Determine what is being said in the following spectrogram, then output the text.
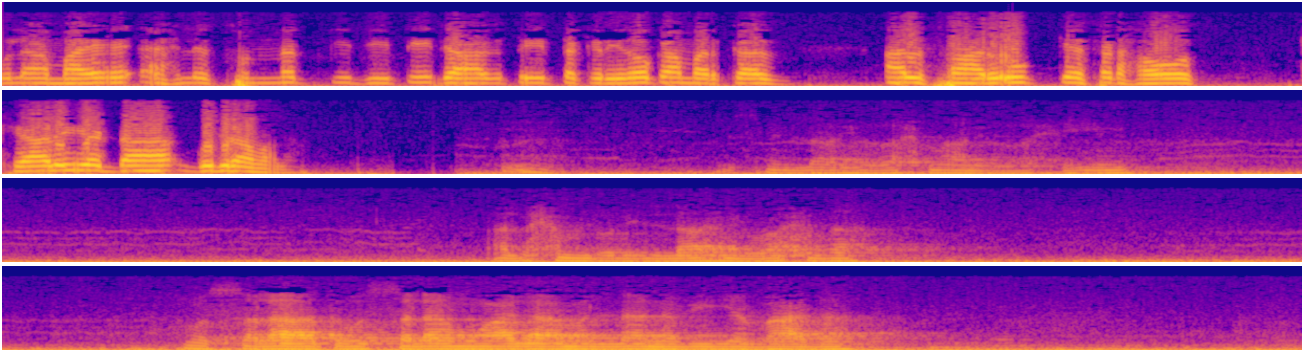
उलामाए अहल सुन्नत की जीती जागती तकरीरों का मरकज अल फारूक केसट हाउस ख्याली अड्डा गुजरावाला अल्हम्दुलिल्लाह वहदा वस्सलातु वस्सलामु अला मन ला नबिय बअदा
